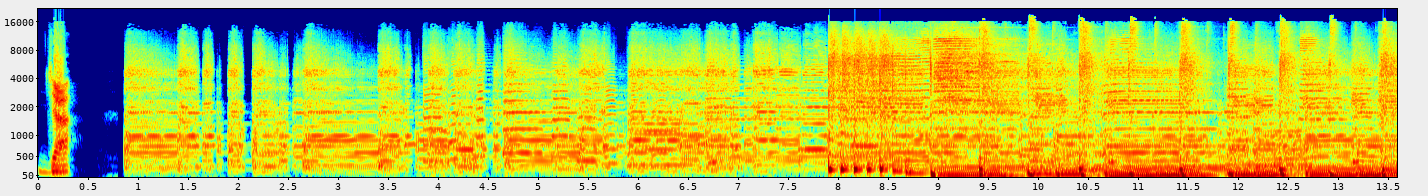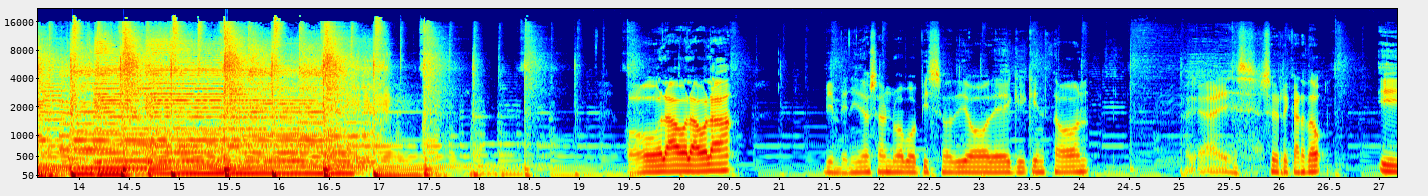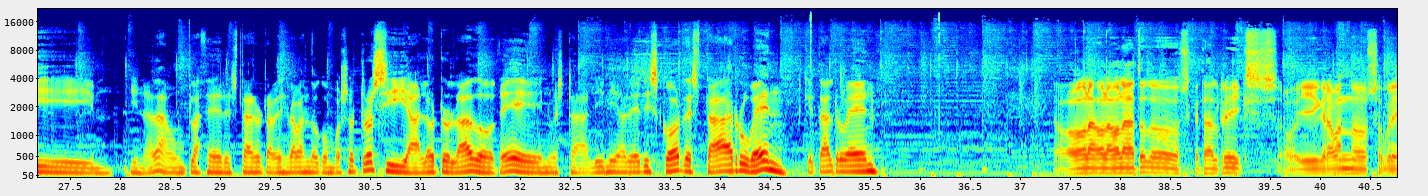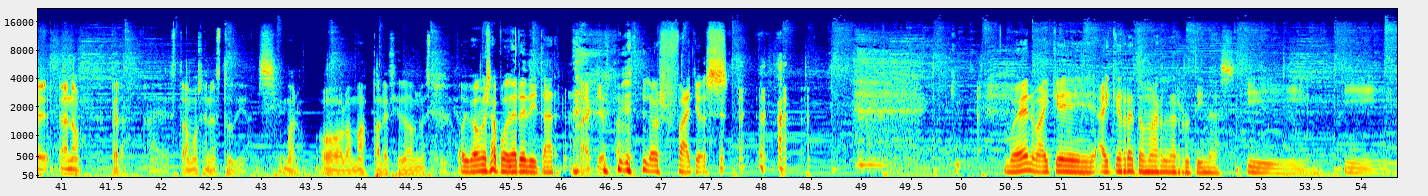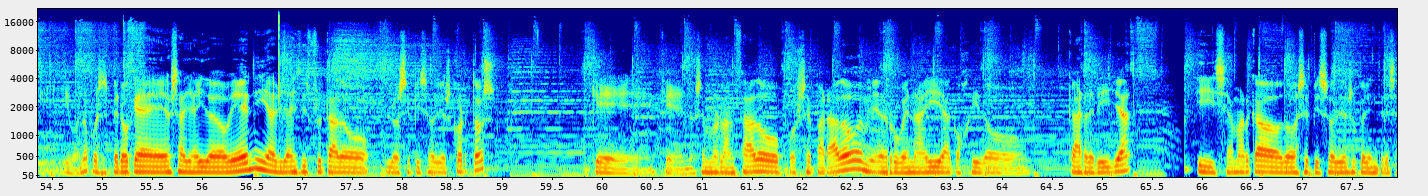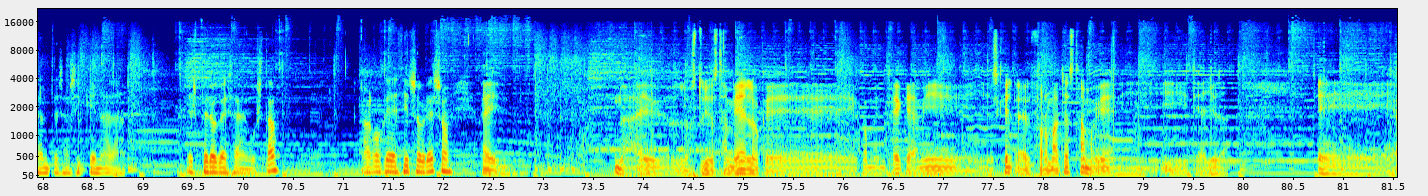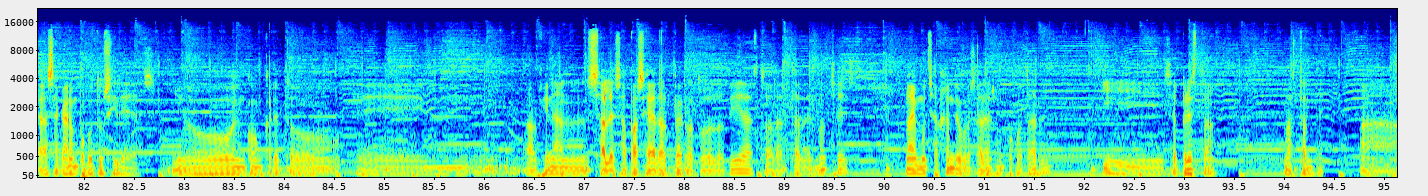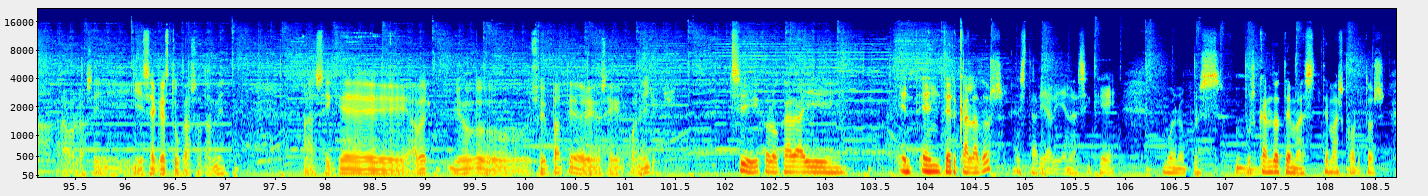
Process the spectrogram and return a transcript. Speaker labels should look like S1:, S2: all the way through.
S1: Ya. Hola, hola, hola. Bienvenidos a un nuevo episodio de Zone. Eh, Soy Ricardo. Y, y nada, un placer estar otra vez grabando con vosotros. Y al otro lado de nuestra línea de Discord está Rubén. ¿Qué tal, Rubén?
S2: Hola, hola, hola a todos. ¿Qué tal, Rix? Hoy grabando sobre. Ah, no, espera. eh, Estamos en estudio. Bueno, o lo más parecido a un estudio.
S1: Hoy vamos a poder editar
S2: Aquí está.
S1: los fallos. bueno, hay que, hay que retomar las rutinas. Y, y- y bueno, pues espero que os haya ido bien y hayáis disfrutado los episodios cortos que, que nos hemos lanzado por separado. Rubén ahí ha cogido carrerilla y se ha marcado dos episodios súper interesantes. Así que nada, espero que os hayan gustado. ¿Algo que decir sobre eso?
S2: Los tuyos también, lo que comenté, que a mí es que el formato está muy bien y te ayuda eh, a sacar un poco tus ideas. Yo en concreto, eh, al final sales a pasear al perro todos los días, todas las tardes, noches. No hay mucha gente porque sales un poco tarde y se presta bastante a grabarlo así y sé que es tu caso también. Así que, a ver, yo soy parte de seguir con ellos.
S1: Sí, colocar ahí intercalados estaría bien. Así que, bueno, pues buscando temas, temas cortos.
